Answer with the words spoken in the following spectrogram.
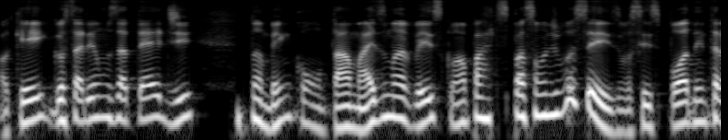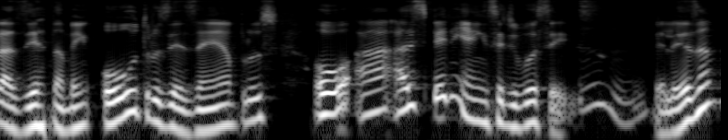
ok? Gostaríamos até de também contar mais uma vez com a participação de vocês. Vocês podem trazer também outros exemplos ou a, a experiência de vocês, uhum. beleza?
